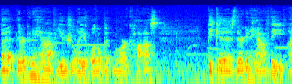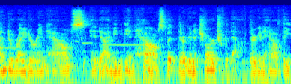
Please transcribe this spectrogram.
But they're going to have usually a little bit more cost because they're going to have the underwriter in house. I mean, in house, but they're going to charge for that. They're going to have the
